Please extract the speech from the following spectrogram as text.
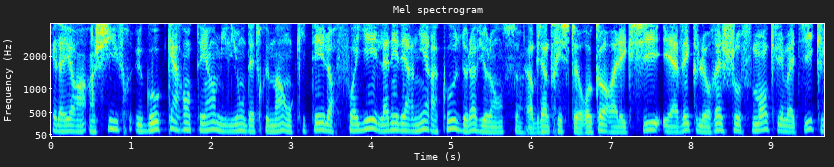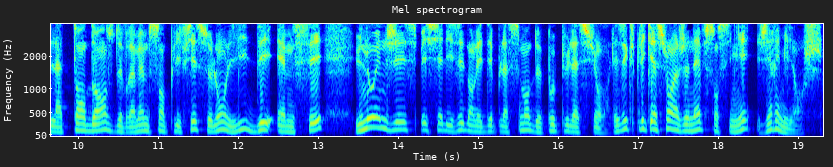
Et d'ailleurs, un chiffre, Hugo, 41 millions d'êtres humains ont quitté leur foyer l'année dernière à cause de la violence. Un bien triste record, Alexis, et avec le réchauffement climatique, la tendance devrait même s'amplifier selon l'IDMC, une ONG spécialisée dans les déplacements de population. Les explications à Genève sont signées Jérémy Lanche.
